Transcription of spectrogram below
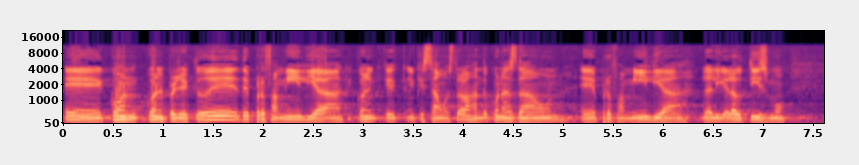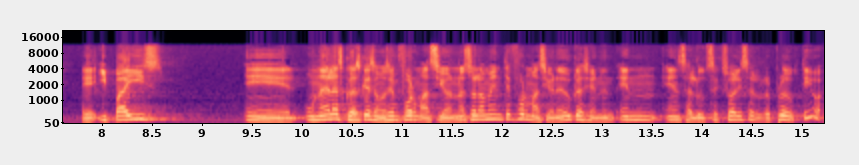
Eh, con, con, el proyecto de, de Profamilia, con el que, el que, estamos trabajando con ASDAUN, eh, Profamilia, la Liga del Autismo, eh, y país, eh, una de las cosas que hacemos en formación no es solamente formación educación en, en, salud sexual y salud reproductiva,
